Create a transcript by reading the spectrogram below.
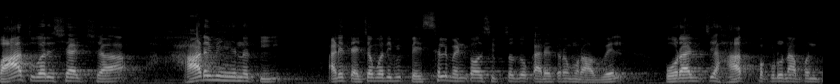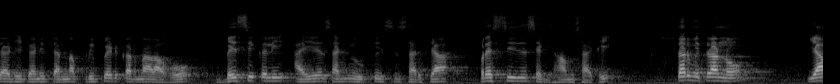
पाच वर्षाच्या हाड मेहनती आणि त्याच्यामध्ये मी स्पेशल मेंटॉरशिपचा जो कार्यक्रम राबवेल पोरांचे हात पकडून आपण त्या ठिकाणी त्यांना प्रिपेड करणार आहोत. बेसिकली आय ए एस आणि यू पी एस सीसारख्या प्रेस्टिजियस एक्झामसाठी तर मित्रांनो या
